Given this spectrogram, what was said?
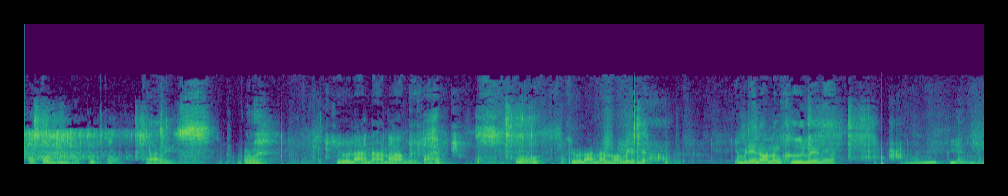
เอาต้นอื่นมาปลูกต่อใช่ ใช้เวลานานมากเลย ตัดโอ้โหใช้เวลานานมากเลยเนี่ย ยังไม่ได้นอนทั้งคืนเลยเนี่ย มันมีเตียงนะ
